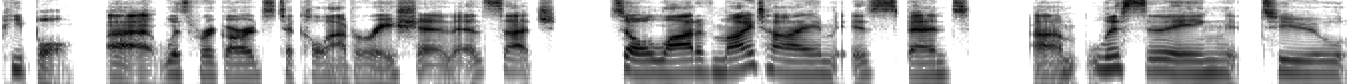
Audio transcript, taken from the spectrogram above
people uh, with regards to collaboration and such. So a lot of my time is spent um, listening to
